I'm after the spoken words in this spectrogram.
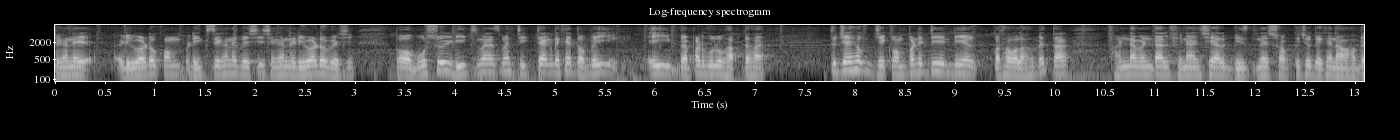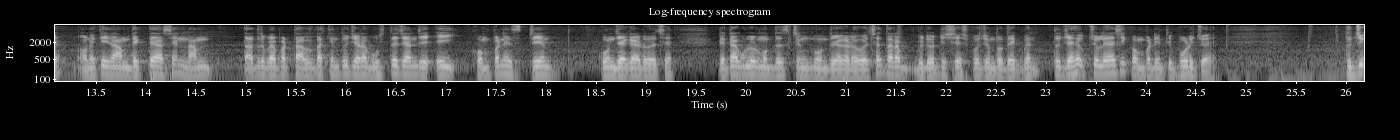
সেখানে রিওয়ার্ডও কম রিস্ক যেখানে বেশি, সেখানে রিওয়ার্ডও বেশি। তো অবশ্যই রিক্স ম্যানেজমেন্ট ঠিকঠাক রেখে তবেই এই ব্যাপারগুলো ভাবতে হয়। তো যাই হোক, যে কোম্পানিটি নিয়ে কথা বলা হবে, তার ফান্ডামেন্টাল ফিনান্সিয়াল বিজনেস সব কিছু দেখে নেওয়া হবে। অনেকেই নাম দেখতে আসেন, নাম তাদের ব্যাপারটা আলাদা, কিন্তু যারা বুঝতে চান যে এই কোম্পানির স্ট্রেংথ কোন জায়গায় রয়েছে, ডেটাগুলোর মধ্যে স্ট্রেংথ কোন জায়গায় রয়েছে, তারা ভিডিওটি শেষ পর্যন্ত দেখবেন। তো যাই হোক, চলে আসি কোম্পানিটির পরিচয়। তো যে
